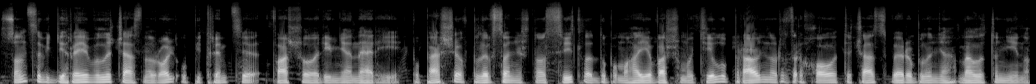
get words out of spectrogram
Сонце відіграє величезну роль у підтримці вашого рівня енергії. По-перше, вплив сонячного світла допомагає вашому тілу правильно розраховувати час вироблення мелатоніну,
